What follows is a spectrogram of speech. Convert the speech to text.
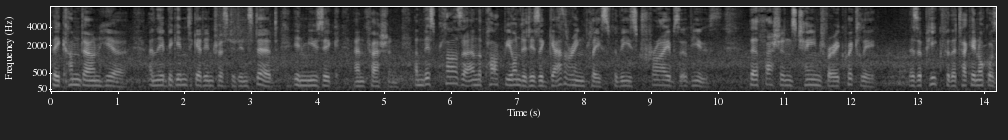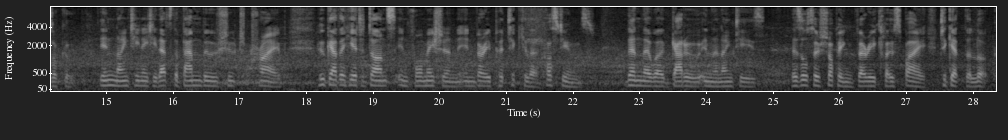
they come down here and they begin to get interested instead in music and fashion. And this plaza and the park beyond it is a gathering place for these tribes of youth. Their fashions change very quickly. There's a peak for the Takenokozoku in 1980. That's the bamboo shoot tribe who gather here to dance in formation in very particular costumes. Then there were Gyaru in the 90s. There's also shopping very close by to get the look.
